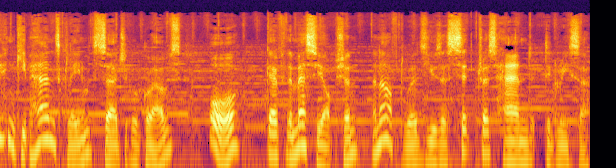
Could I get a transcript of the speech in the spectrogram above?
You can keep hands clean with surgical gloves, or go for the messy option and afterwards use a citrus hand degreaser.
